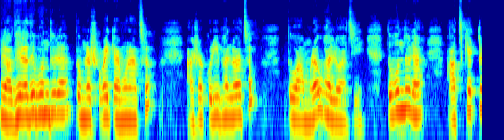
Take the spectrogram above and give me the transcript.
রাধে রাধে বন্ধুরা, তোমরা সবাই কেমন আছো? আশা করি ভালো আছো, তো আমরাও ভালো আছি। তো বন্ধুরা, আজকে একটা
